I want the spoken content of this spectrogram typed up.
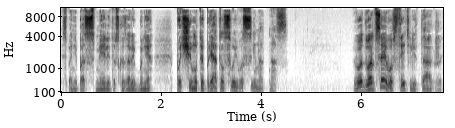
Если бы они посмели, то сказали бы мне, почему ты прятал своего сына от нас? Во дворце его встретили так же.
